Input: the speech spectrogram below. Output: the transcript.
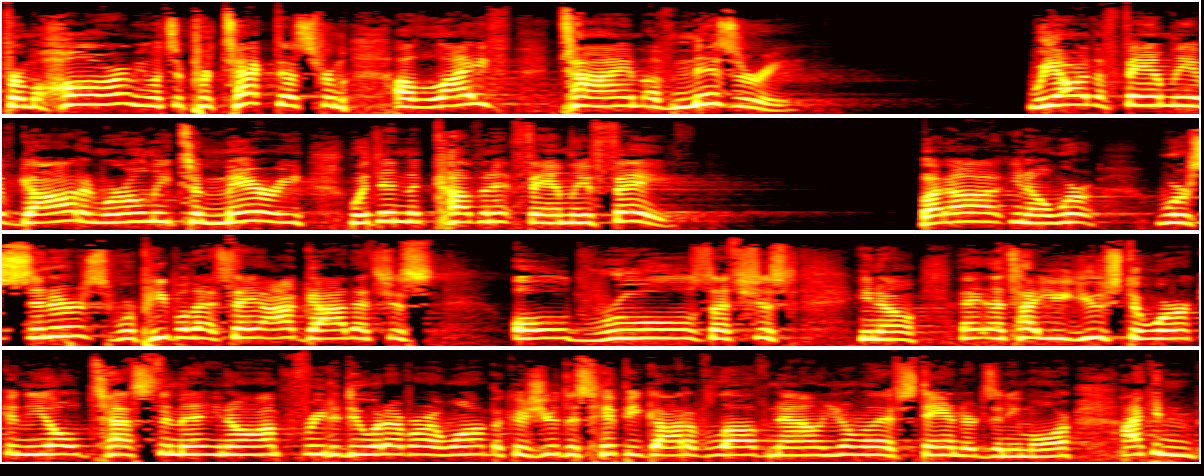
from harm. He wants to protect us from a lifetime of misery. We are the family of God and we're only to marry within the covenant family of faith. But, uh, you know, we're, we're sinners. We're people that say, ah, God, that's just, old rules. That's just, you know, that's how you used to work in the Old Testament. You know, I'm free to do whatever I want because you're this hippie God of love now and you don't really have standards anymore. I can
